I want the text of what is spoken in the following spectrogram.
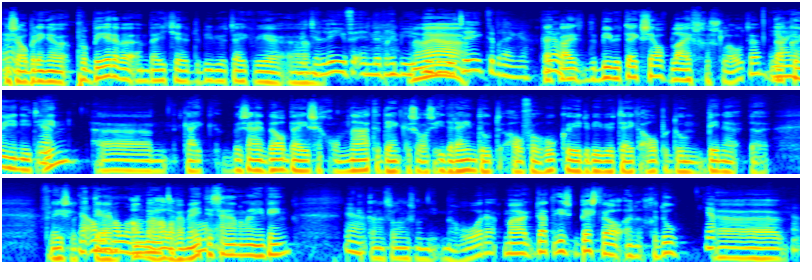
En zo brengen we, proberen we een beetje de bibliotheek weer. Een ehm, beetje leven in de bibli- nou ja. bibliotheek te brengen. Kijk, ja. bij de bibliotheek zelf blijft gesloten. Daar kun je niet in. Ehm, kijk, we zijn wel bezig om na te denken, zoals iedereen doet, over hoe kun je de bibliotheek open doen binnen de vreselijke De term anderhalve anderhalve meter. meter, Oh. samenleving. Ja. Ik kan het zo langzamerhand niet meer horen. Maar dat is best wel een gedoe. Ja. Eh, Ja.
